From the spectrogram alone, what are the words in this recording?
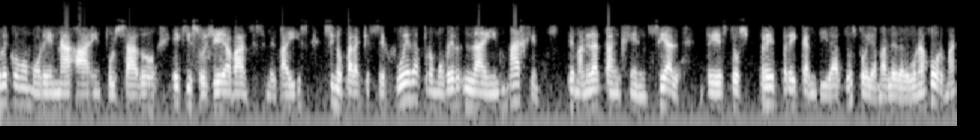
de cómo Morena ha impulsado X o Y avances en el país, sino para que se pueda promover la imagen de manera tangencial de estos pre-precandidatos, por llamarle de alguna forma,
